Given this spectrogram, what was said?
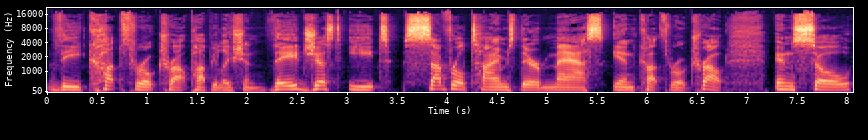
the cutthroat trout population. They just eat several times their mass in cutthroat trout. And so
